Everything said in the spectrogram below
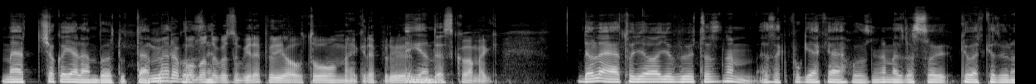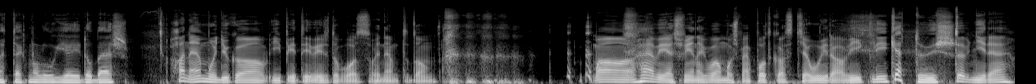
mert csak a jelenből tud Mert abban táplálkozni. gondolkozunk, hogy repülőautó, meg repülő Igen. deszka, meg De lehet, hogy a jövőt az nem ezek fogják elhozni, nem ez lesz a következő nagy technológiai dobás. Ha nem, mondjuk a IPTV-s doboz, vagy nem tudom. A HVSV-nek van most már podcastja újra a Weekly. Kettő is. Többnyire,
